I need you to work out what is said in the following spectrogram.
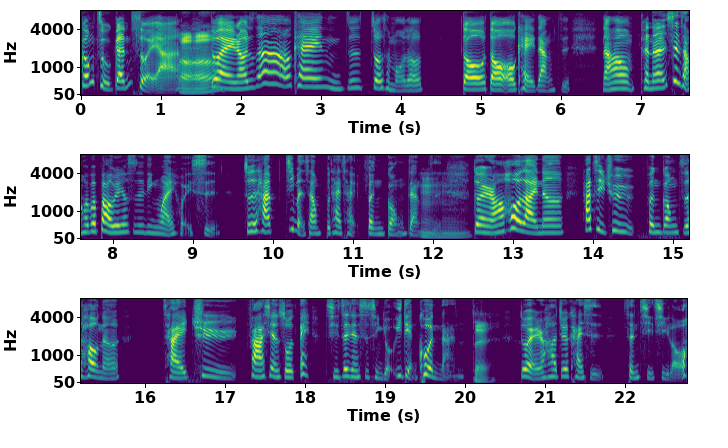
公主跟随啊，uh huh、对，然后就是啊，OK，你就是做什么我都都都 OK 这样子，然后可能现场会不会抱怨又是另外一回事，就是他基本上不太采分工这样子，对，然后后来呢，他自己去分工之后呢。才去发现说，哎、欸，其实这件事情有一点困难。对对，然后就开始生气气喽，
